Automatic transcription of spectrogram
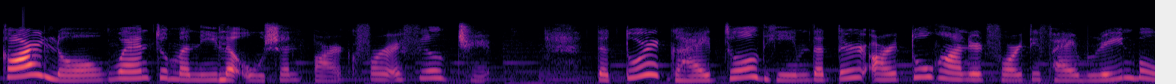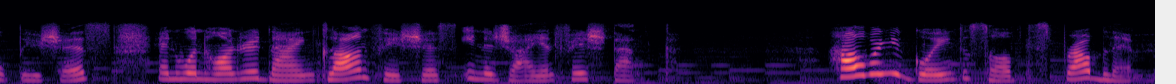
Carlo went to Manila Ocean Park for a field trip. The tour guide told him that there are 245 rainbow fishes and 109 clownfishes in a giant fish tank. How are you going to solve this problem?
